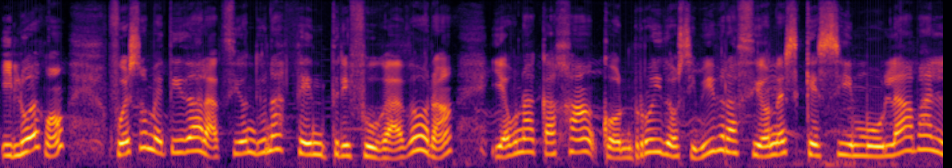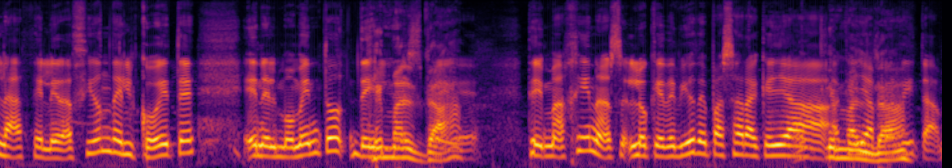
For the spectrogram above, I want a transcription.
y luego fue sometida a la acción de una centrifugadora y a una caja con ruidos y vibraciones que simulaban la aceleración del cohete en el momento de... ¡Qué maldad! ¿Te imaginas lo que debió de pasar aquella, aquella perrita?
